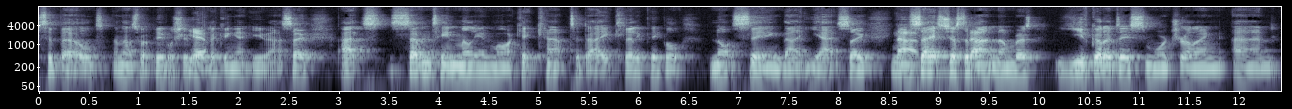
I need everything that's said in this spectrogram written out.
to build, and that's what people should yeah. be looking at you at. So at 17 million market cap today, clearly people not seeing that yet. So no, you say it's just no. about numbers. You've got to do some more drilling and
